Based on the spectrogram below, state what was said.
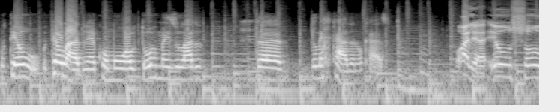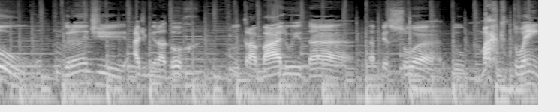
o, teu, o teu lado, né, como autor, mas o lado da, do mercado, no caso. Olha, eu sou grande admirador do trabalho e da, da pessoa do Mark Twain,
